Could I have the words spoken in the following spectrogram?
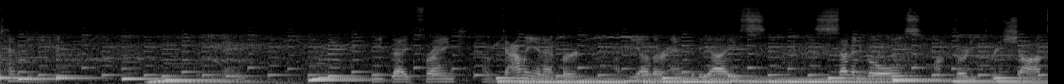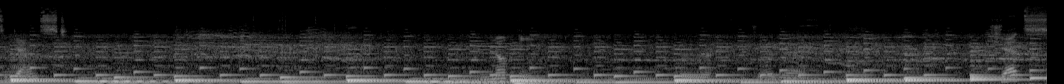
Tendy. Meatbag Frank, a valiant effort at the other end of the ice. Seven goals on 33 shots against. Nothing for. Jets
